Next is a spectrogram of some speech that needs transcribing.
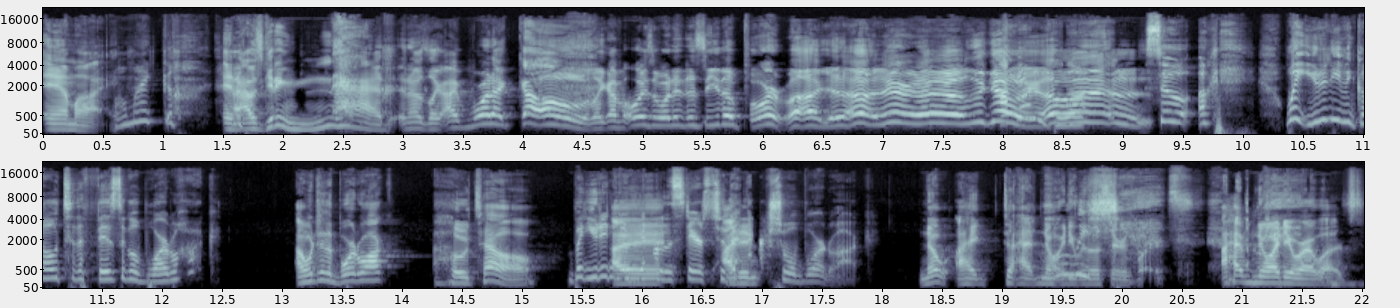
am i? Oh my god! and i was getting mad and i was like i want to go! Like i've always wanted to see the boardwalk you know here it is go I am I blo- wanna- So okay, wait. You didn't even go to the physical boardwalk, i went to the boardwalk hotel but you didn't go I- down the stairs to I the didn't- actual boardwalk. no I had no idea where Holy those stairs were i have no idea where i was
